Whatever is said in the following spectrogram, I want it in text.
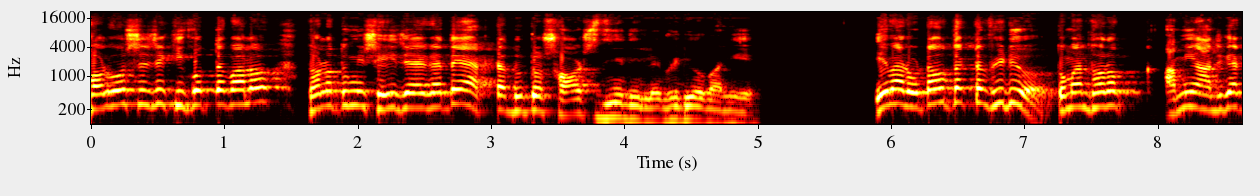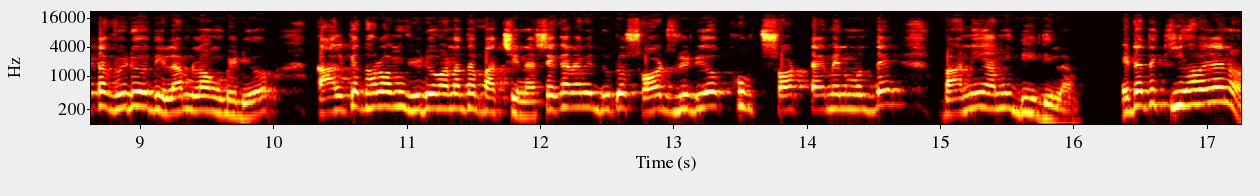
সর্বশেষে কি করতে পারো? ধরো তুমি সেই জায়গাতে একটা দুটো শর্টস দিয়ে দিলে ভিডিও বানিয়ে। এবার ওটাও তো একটা ভিডিও তোমার ধরো আমি আজকে একটা ভিডিও দিলাম লং ভিডিও কালকে ধরো আমি ভিডিও বানাতে পারছি না। সেখানে আমি দুটো শর্টস ভিডিও খুব শর্ট টাইমের মধ্যে বানিয়ে আমি দিয়ে দিলাম। এটাতে কি হবে জানো?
